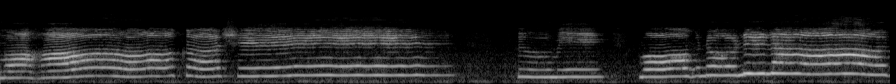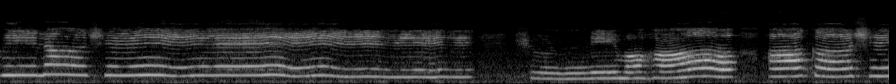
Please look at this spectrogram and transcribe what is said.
মহাকাশে মহা আকাশে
